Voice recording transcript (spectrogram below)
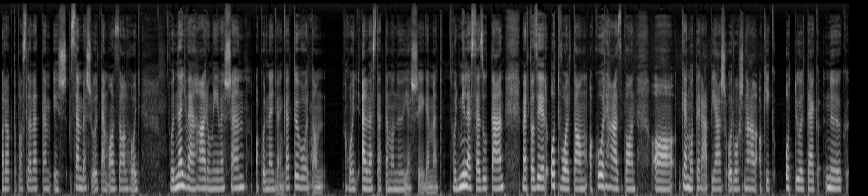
a raktapaszt levettem, és szembesültem azzal, hogy hogy 43 évesen, akkor 42 voltam, hogy elvesztettem a nőiességemet. Hogy mi lesz ezután, mert azért ott voltam a kórházban, a kemoterápiás orvosnál, akik ott ültek, nők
